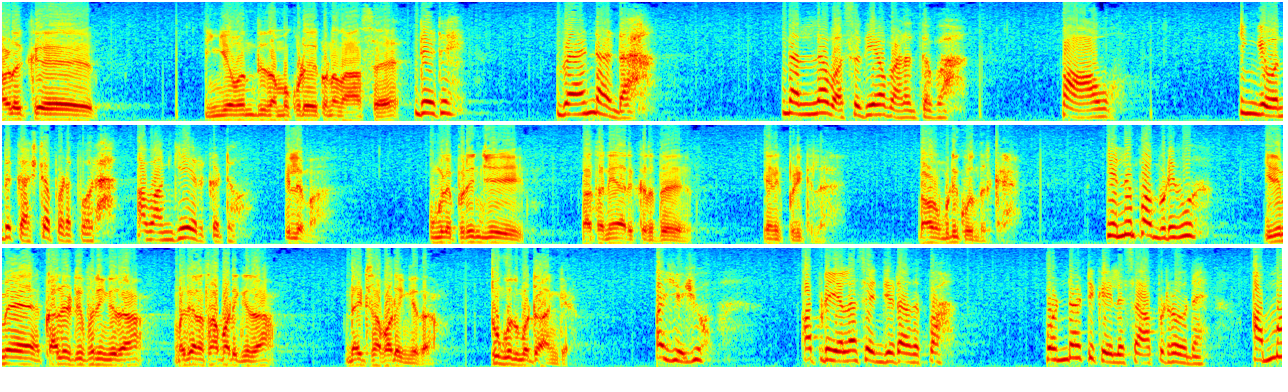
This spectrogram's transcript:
அவளுக்கு இங்க வந்து நம்ம கூட இருக்கணும்னு ஆசை டேடே வேண்டாண்டா நல்ல வசதியா வளர்ந்தவா பாவம் இங்க வந்து கஷ்டப்பட போறா அவ அங்கேயே இருக்கட்டும் இல்லம்மா உங்களை பிரிஞ்சு நான் தனியா இருக்கிறது எனக்கு பிடிக்கல நான் ஒரு முடிவுக்கு வந்திருக்கேன் என்னப்பா முடிவு இனிமே காலை டிஃபன் இங்கே தான் மதியானம் சாப்பாடு இங்கே தான் நைட் சாப்பாடு இங்கே தான் தூங்குது மட்டும் அங்கே ஐயோ அப்படியெல்லாம் செஞ்சிடாதப்பா பொண்டாட்டி கையில சாப்பிடுறவனே அம்மா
